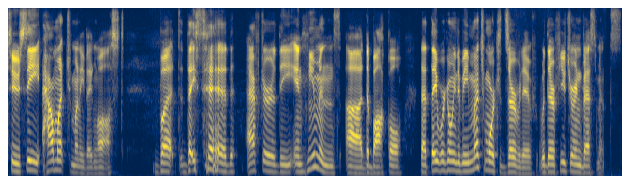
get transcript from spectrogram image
to see how much money they lost, but they said after the Inhumans uh, debacle that they were going to be much more conservative with their future investments.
